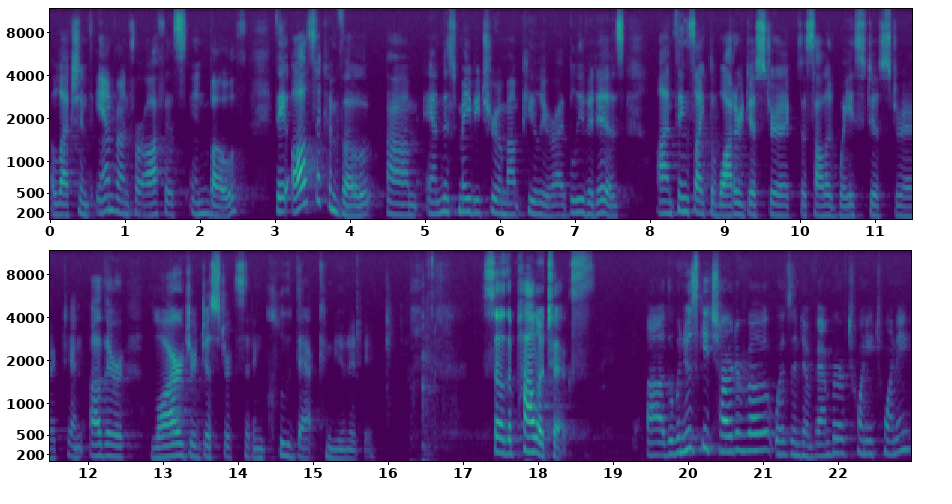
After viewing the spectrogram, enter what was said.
elections and run for office in both. They also can vote, um, and this may be true in Montpelier, I believe it is, on things like the water district, the solid waste district, and other larger districts that include that community. So the politics. Uh, The Winooski charter vote was in November of 2020,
